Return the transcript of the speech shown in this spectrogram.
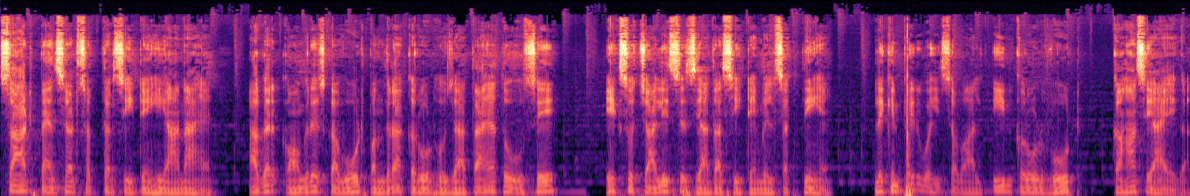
साठ, पैंसठ, सत्तर सीटें ही आना है। अगर कांग्रेस का वोट 15 करोड़ हो जाता है तो उसे 140 से ज़्यादा सीटें मिल सकती हैं। लेकिन फिर वही सवाल, तीन करोड़ वोट कहाँ से आएगा?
